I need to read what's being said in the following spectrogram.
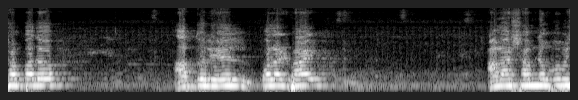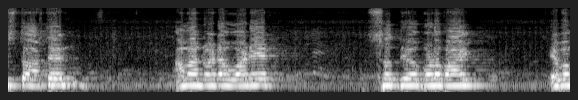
সম্পাদক আব্দুল হেল পলাশ ভাই। আমার সামনে উপবিষ্ট আছেন আমার নয়টা ওয়ার্ডের শ্রদ্ধেয় বড় ভাই এবং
